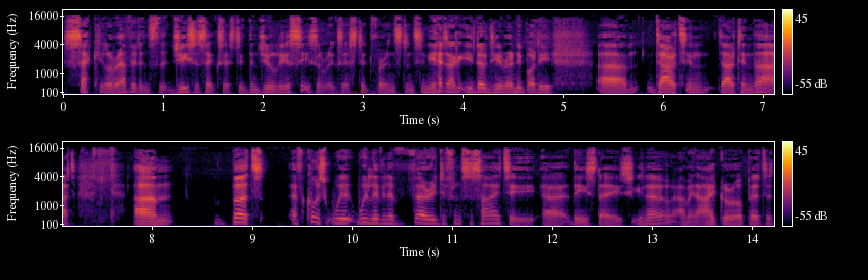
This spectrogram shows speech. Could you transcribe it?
secular evidence that Jesus existed than Julius Caesar existed, for instance, and yet you don't hear anybody um, doubting doubting that. Um, but of course, we we live in a very different society uh, these days. You know, I mean, I grew up at a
